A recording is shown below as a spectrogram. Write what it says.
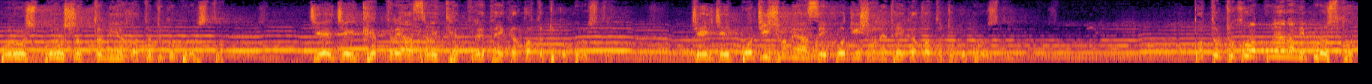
পুরুষ পুরুষত্ব নিয়ে কতটুকু প্রস্তুত? যে যেই ক্ষেত্রে আছে, ওই ক্ষেত্রে থেকে কতটুকু প্রস্তুত? যেই যেই পজিশনে আছে পজিশনে থেকে কতটুকু প্রস্তুত? কতটুকু আপনার আমি প্রস্তুত?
